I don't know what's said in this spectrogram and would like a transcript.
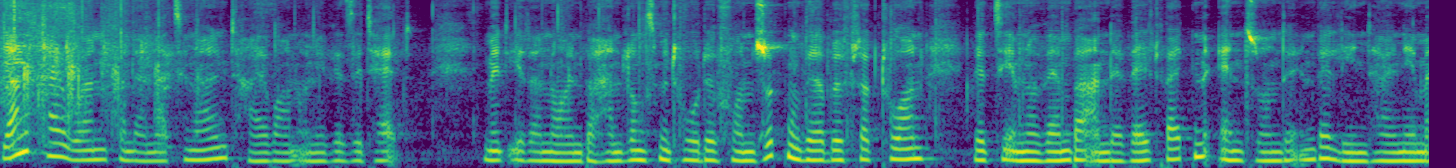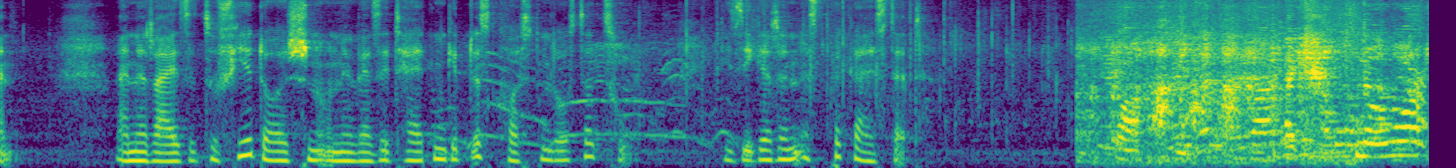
Yang Kai-wen von der Nationalen Taiwan-Universität. Mit ihrer neuen Behandlungsmethode von Rückenwirbelfrakturen wird sie im November an der weltweiten Endrunde in Berlin teilnehmen. Eine Reise zu vier deutschen Universitäten gibt es kostenlos dazu. Die Siegerin ist begeistert. Wow. Like, no words,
